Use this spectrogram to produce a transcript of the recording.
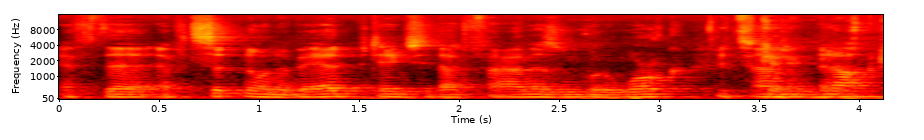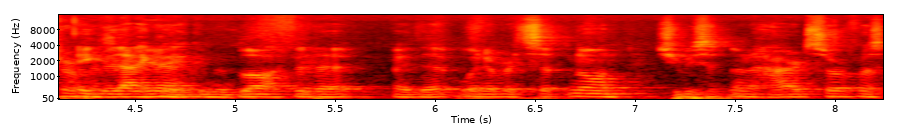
if the if it's sitting on a bed, potentially that fan isn't going to work. It's um, getting blocked. Or exactly, yeah. it can be blocked by the by the whatever it's sitting on. It should be sitting on a hard surface.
